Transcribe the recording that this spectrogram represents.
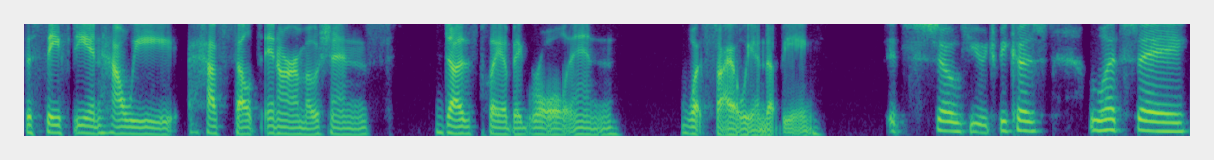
the safety and how we have felt in our emotions does play a big role in what style we end up being? It's so huge because let's say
